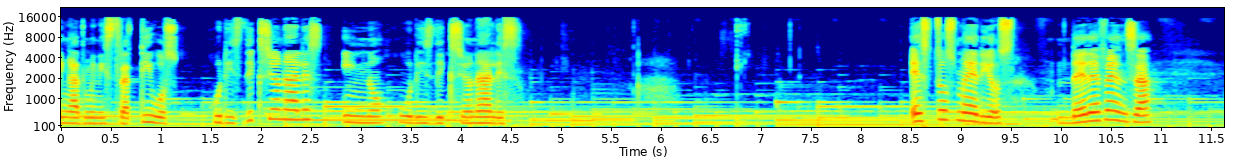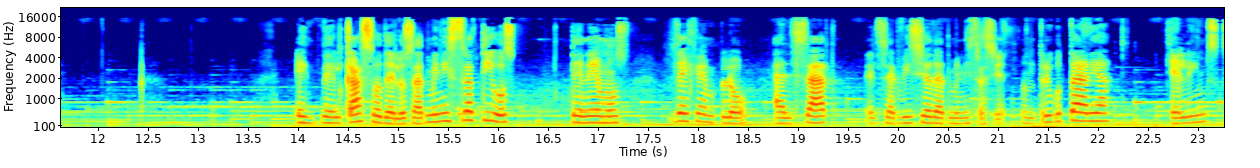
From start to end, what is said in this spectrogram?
en administrativos jurisdiccionales y no jurisdiccionales. Estos medios de defensa en el caso de los administrativos, tenemos de ejemplo al SAT, el Servicio de Administración Tributaria, el IMSS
